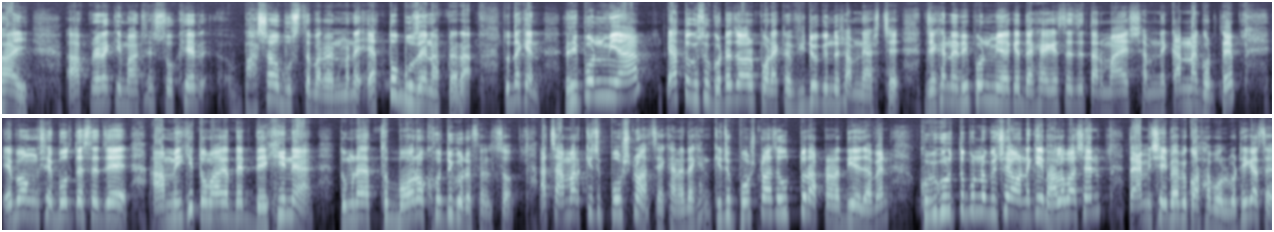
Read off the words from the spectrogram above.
ভাই, আপনারা কি মানুষের চোখের ভাষাও বুঝতে পারেন? মানে এত বুঝেন আপনারা। তো দেখেন, রিপন মিয়া, এত কিছু ঘটে যাওয়ার পর একটা ভিডিও কিন্তু সামনে আসছে, যেখানে রিপন মিয়াকে দেখা গেছে যে তার মায়ের সামনে কান্না করতে এবং সে বলতেছে যে, আমি কি তোমাদের দেখি না? তোমরা এত বড় ক্ষতি করে ফেলছো। আচ্ছা আমার কিছু প্রশ্ন আছে এখানে, দেখেন, কিছু প্রশ্ন আছে, উত্তর আপনারা দিয়ে যাবেন। খুবই গুরুত্বপূর্ণ বিষয়, অনেকেই ভালোবাসেন, তাই আমি সেইভাবে কথা বলব, ঠিক আছে?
